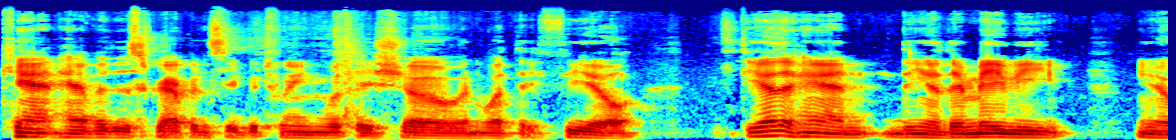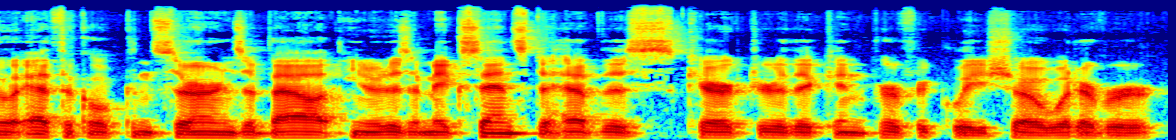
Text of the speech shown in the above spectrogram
can't have a discrepancy between what they show and what they feel. The other hand, you know, there may be you know ethical concerns about you know does it make sense to have this character that can perfectly show whatever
